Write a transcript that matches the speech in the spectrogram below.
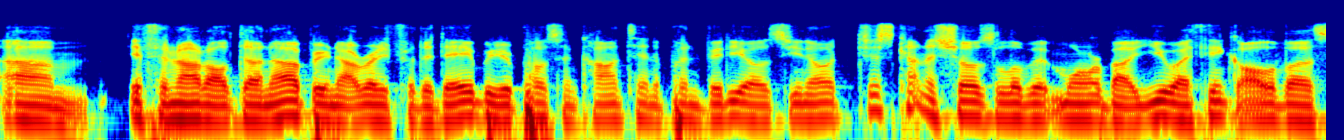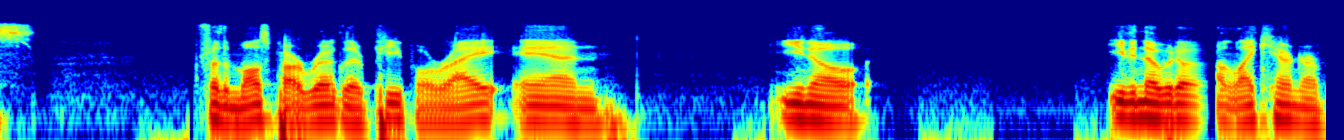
um, if they're not all done up or you're not ready for the day, but you're posting content and putting videos, you know, it just kind of shows a little bit more about you. I think all of us, for the most part, regular people, right? And, you know, even though we don't like hearing our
